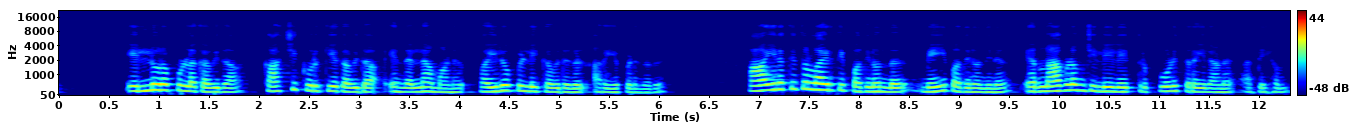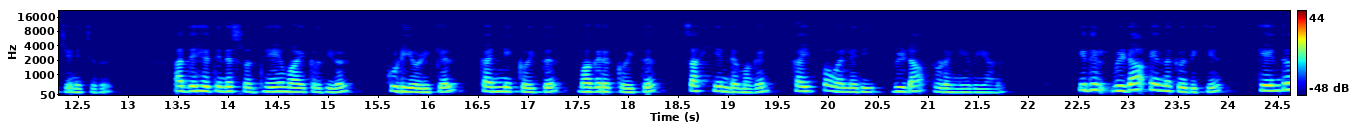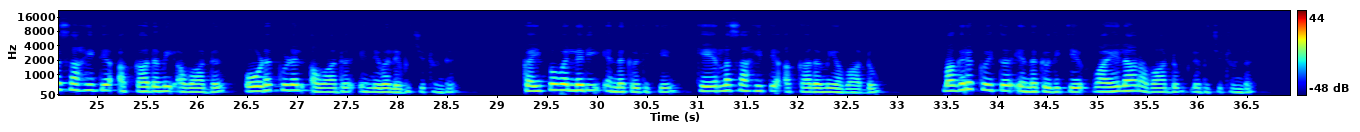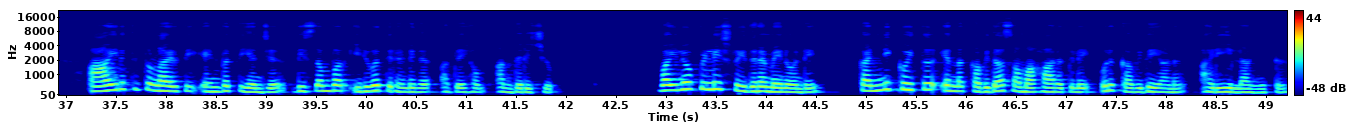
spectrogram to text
എല്ലുറപ്പുള്ള കവിത കാച്ചിക്കുറുക്കിയ കവിത എന്നെല്ലാമാണ് വൈലോപ്പിള്ളി കവിതകൾ അറിയപ്പെടുന്നത്. ആയിരത്തി തൊള്ളായിരത്തി പതിനൊന്ന് മെയ് പതിനൊന്നിന് എറണാകുളം ജില്ലയിലെ തൃപ്പൂണിത്തറയിലാണ് അദ്ദേഹം ജനിച്ചത്. അദ്ദേഹത്തിന്റെ ശ്രദ്ധേയമായ കൃതികൾ കുടിയൊഴിക്കൽ കന്നിക്കൊയ്ത്ത് മകരക്കൊയ്ത്ത് സഹ്യന്റെ മകൻ കയ്പവല്ലരി വിട തുടങ്ങിയവയാണ്. ഇതിൽ വിട എന്ന കൃതിക്ക് കേന്ദ്ര സാഹിത്യ അക്കാദമി അവാർഡ് ഓടക്കുഴൽ അവാർഡ് എന്നിവ ലഭിച്ചിട്ടുണ്ട്. കയ്പവല്ലരി എന്ന കൃതിക്ക് കേരള സാഹിത്യ അക്കാദമി അവാർഡും മകരക്കൊയ്ത്ത് എന്ന കൃതിക്ക് വയലാർ അവാർഡും ലഭിച്ചിട്ടുണ്ട്. ആയിരത്തി തൊള്ളായിരത്തി എൺപത്തിയഞ്ച് ഡിസംബർ ഇരുപത്തിരണ്ടിന് അദ്ദേഹം അന്തരിച്ചു. വൈലോപ്പിള്ളി ശ്രീധരമേനോന്റെ കന്നിക്കൊയ്ത്ത് എന്ന കവിതാ സമാഹാരത്തിലെ ഒരു കവിതയാണ് അരിയില്ലാഞ്ഞിട്ട്.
